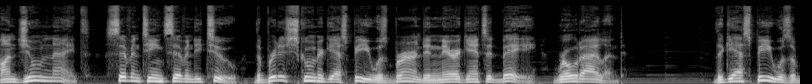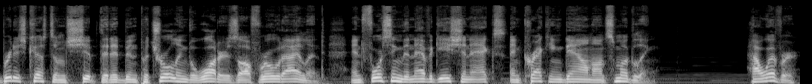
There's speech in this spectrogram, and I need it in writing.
On June 9, 1772, the British schooner Gaspee was burned in Narragansett Bay, Rhode Island. The Gaspee was a British customs ship that had been patrolling the waters off Rhode Island, enforcing the Navigation Acts and cracking down on smuggling. However,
